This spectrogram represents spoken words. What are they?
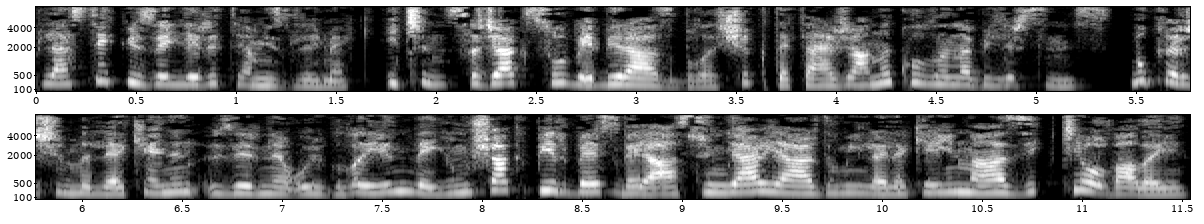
Plastik yüzeyleri temizlemek için sıcak su ve biraz bulaşık deterjanı kullanabilirsiniz. Bu karışımı lekenin üzerine uygulayın ve yumuşak bir bez veya sünger yardımıyla lekeyi nazikçe ovalayın.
